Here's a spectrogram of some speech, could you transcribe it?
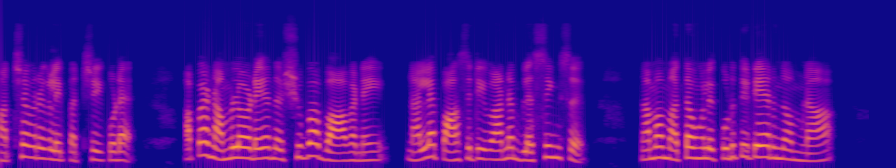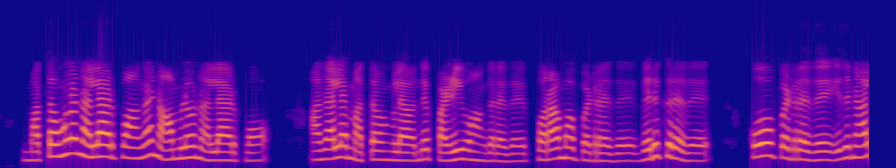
மற்றவர்களை பற்றி கூட. அப்போ நம்மளுடைய அந்த சுப பாவனை, நல்ல பாசிட்டிவான பிளெஸ்ஸிங்ஸு நம்ம மற்றவங்களுக்கு கொடுத்துட்டே இருந்தோம்னா, மற்றவங்களும் நல்லா இருப்பாங்க, நாமளும் நல்லா இருப்போம். அதனால் மற்றவங்கள வந்து பழி வாங்குறது, பொறாமப்படுறது, வெறுக்கிறது, கோவப்படுறது, இதனால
